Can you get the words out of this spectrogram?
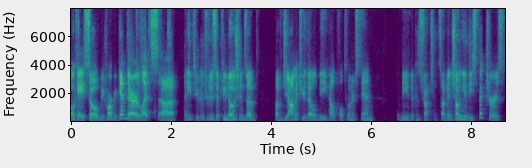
Okay, so before we get there, let's, uh, I need to introduce a few notions of of geometry that will be helpful to understand the, the construction. So I've been showing you these pictures,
